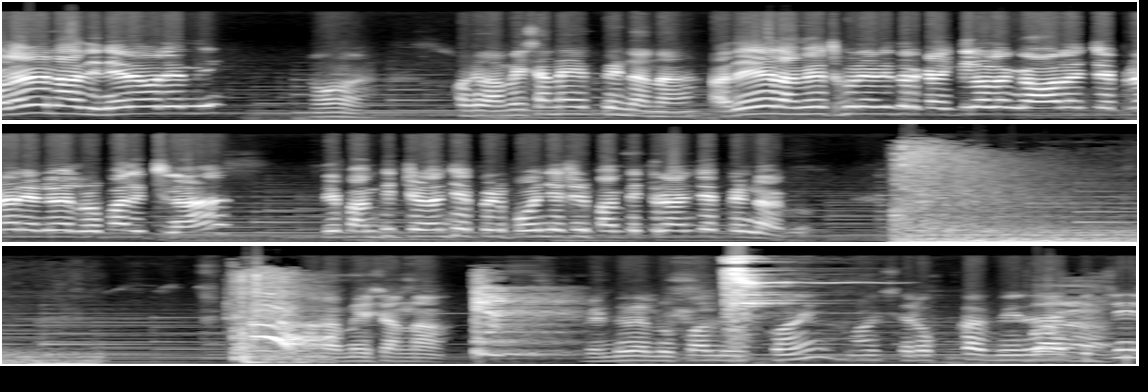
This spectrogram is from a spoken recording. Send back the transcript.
పొలమే నాది నేనెవలేంది? ఒక రమేష్ అన్న చెప్పిండు అన్న అదే రమేష్ కునే ఇద్దరు కైకిలోలం కావాలని చెప్పినా రెండు వేల రూపాయలు ఇచ్చిన పంపించడం అని చెప్పిండు ఫోన్ చేసి పంపించడం అని చెప్పిండు నాకు. రమేష్ అన్న రెండు వేల రూపాయలు తీసుకొని మనకి చెరొక్క బీరు తాపించి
